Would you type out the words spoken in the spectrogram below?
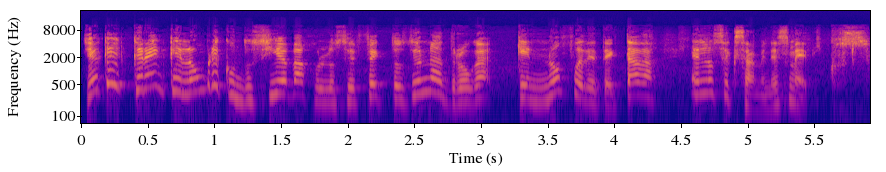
ya que creen que el hombre conducía bajo los efectos de una droga que no fue detectada en los exámenes médicos.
